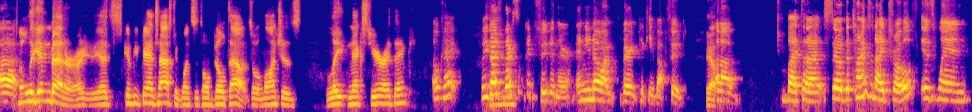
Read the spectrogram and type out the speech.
uh, Totally getting better. It's gonna be fantastic once it's all built out. So it launches late next year, I think. okay. Well, you guys, there's some good food in there. And you know I'm very picky about food. Yeah. Um, but uh, so the times that I drove is when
